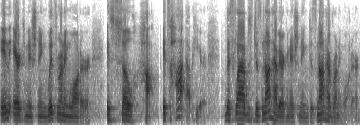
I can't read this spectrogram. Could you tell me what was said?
in air conditioning with running water is so hot. It's hot out here the slabs does not have air conditioning, does not have running water.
